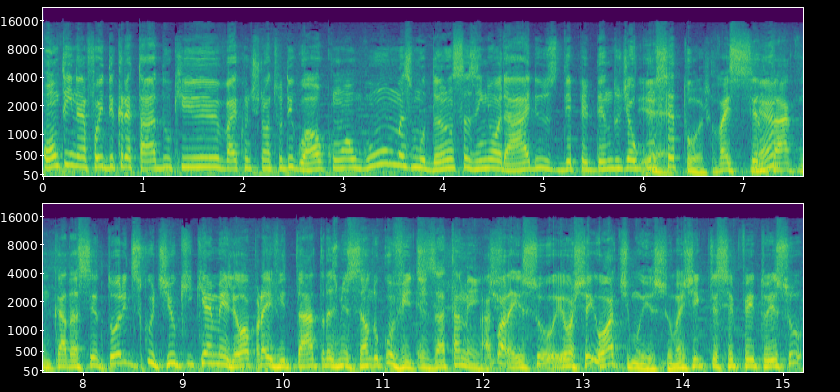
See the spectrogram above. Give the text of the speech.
Ontem, né, foi decretado que vai continuar tudo igual, com algumas mudanças em horários, dependendo de algum é. setor. Vai sentar né? com cada setor e discutir o que, que é melhor para evitar a transmissão do Covid. Exatamente. Agora, isso, eu achei ótimo isso, mas tinha que ter sido feito isso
